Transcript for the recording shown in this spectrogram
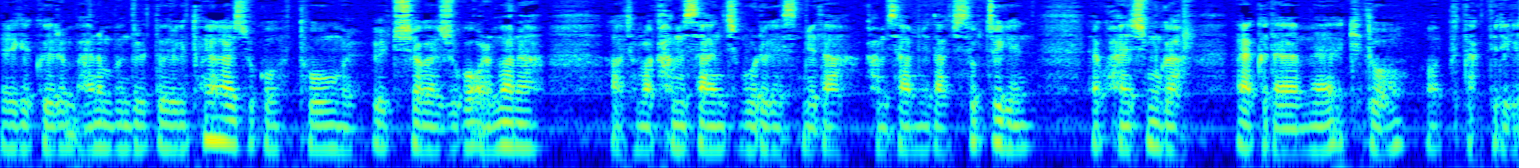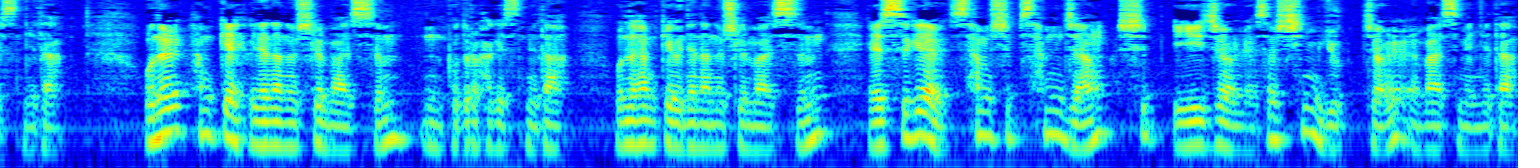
이렇게 그 많은 분들 또 이렇게 통해 가지고 도움을 주셔가지고 얼마나 아, 정말 감사한지 모르겠습니다. 감사합니다. 지속적인 관심과 그 다음에 기도 어, 부탁드리겠습니다. 오늘 함께 은혜 나누실 말씀 음, 보도록 하겠습니다. 오늘 함께 은혜 나누실 말씀 에스겔 33장 12절에서 16절 말씀입니다.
